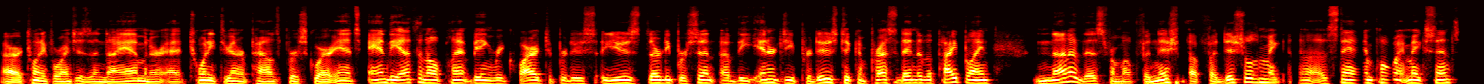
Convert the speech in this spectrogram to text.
or 24 inches in diameter at 2,300 pounds per square inch, and the ethanol plant being required to produce use 30% of the energy produced to compress it into the pipeline None of this from a, a fiducial make, uh, standpoint makes sense.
